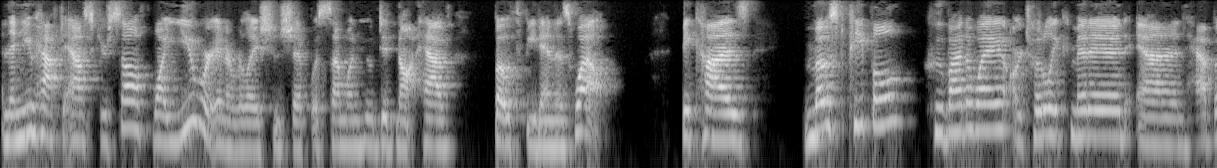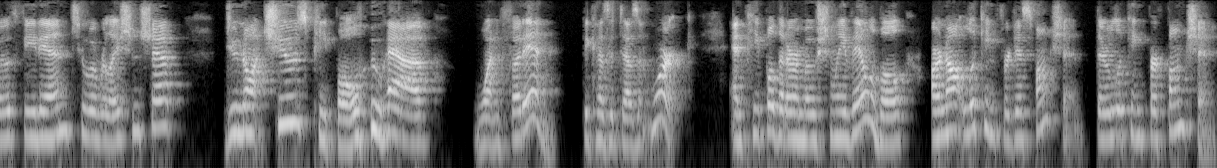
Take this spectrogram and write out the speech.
And then you have to ask yourself why you were in a relationship with someone who did not have both feet in as well. Because Most people who, by the way, are totally committed and have both feet in to a relationship do not choose people who have one foot in because it doesn't work. And people that are emotionally available are not looking for dysfunction. They're looking for function.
